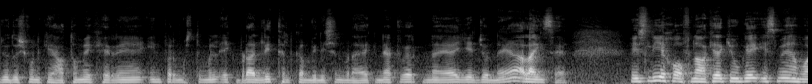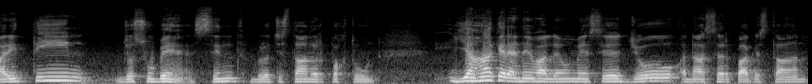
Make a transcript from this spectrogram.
जो दुश्मन के हाथों में खेल रहे हैं, इन पर मुश्तमिल एक बड़ा लिथल कम्बिनेशन बनाया, एक नेटवर्क बनाया, ये जो नया अलाइंस है। इसलिए खौफनाक है क्योंकि इसमें हमारी तीन जो सूबे हैं, सिंध, बलूचिस्तान और पख्तून, यहाँ के रहने वालों में से जो अनासर पाकिस्तान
